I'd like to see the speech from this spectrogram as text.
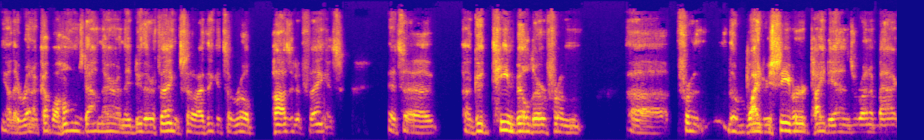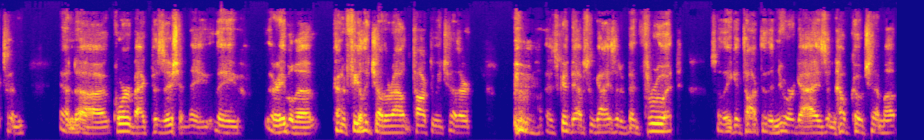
you know, they rent a couple of homes down there and they do their thing. So I think it's a real positive thing. It's, it's a, a good team builder from, uh, from the wide receiver, tight ends, running backs, and, and uh, quarterback position. They, they, they're able to kind of feel each other out and talk to each other. it's good to have some guys that have been through it so they can talk to the newer guys and help coach them up.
